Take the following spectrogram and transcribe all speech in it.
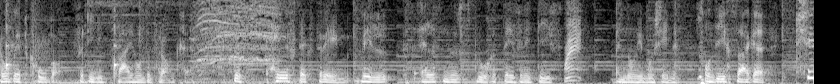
Robert Kuba für deine 200 Franken. Das hilft extrem, weil das Elsners brauchen definitiv eine neue Maschine. Und ich sage Tschüss!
